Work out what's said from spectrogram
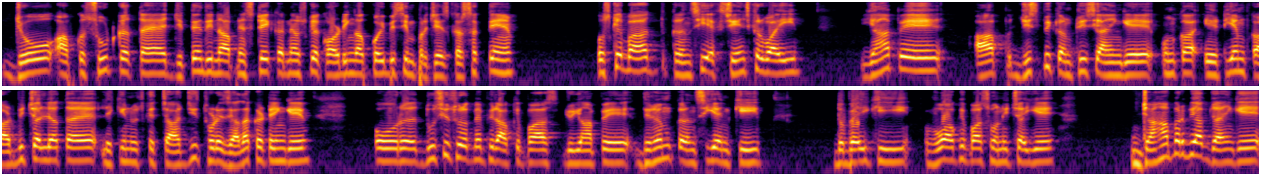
جو آپ کو سوٹ کرتا ہے، جتنے دن آپ نے اسٹے کرنا ہے، اس کے اکارڈنگ آپ کوئی بھی سم پرچیز کر سکتے ہیں۔ اس کے بعد کرنسی ایکسچینج کروائی۔ یہاں پہ آپ جس بھی کنٹری سے آئیں گے، ان کا اے ٹی ایم کارڈ بھی چل جاتا ہے، لیکن اس کے چارجز تھوڑے زیادہ کٹیں گے۔ اور دوسری صورت میں پھر آپ کے پاس جو یہاں پہ درہم کرنسی ہے ان کی دبئی کی، وہ آپ کے پاس ہونی چاہیے۔ جہاں پر بھی آپ جائیں گے،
